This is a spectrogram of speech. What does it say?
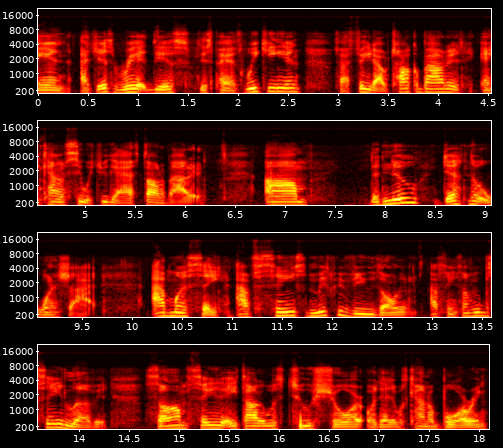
and I just read this this past weekend, so I figured I would talk about it and kind of see what you guys thought about it. Um, the new Death Note one shot. I must say, I've seen some mixed reviews on it. I've seen some people say they love it. Some say that they thought it was too short or that it was kind of boring.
